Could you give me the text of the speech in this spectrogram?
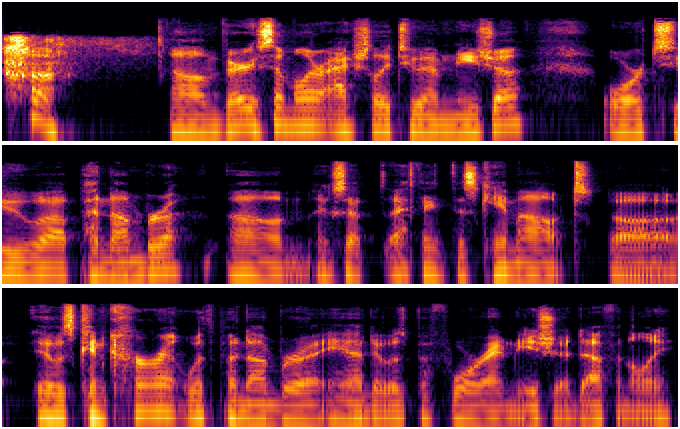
Huh. Um, very similar, actually, to Amnesia or to uh, Penumbra, um, except I think this came out. Uh, it was concurrent with Penumbra, and it was before Amnesia, definitely.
